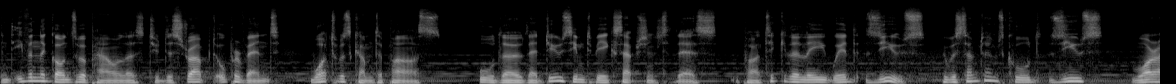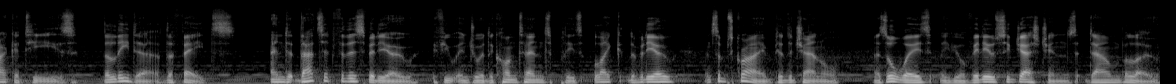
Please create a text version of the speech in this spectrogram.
and even the gods were powerless to disrupt or prevent what was come to pass. Although there do seem to be exceptions to this, particularly with Zeus, who was sometimes called Zeus Moiragetes, the leader of the Fates. And that's it for this video. If you enjoyed the content, please like the video and subscribe to the channel. As always, leave your video suggestions down below.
